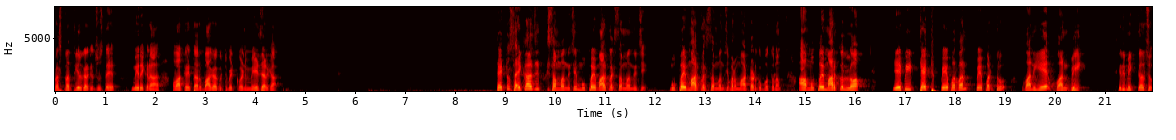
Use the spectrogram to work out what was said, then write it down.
ప్రశ్న తీరు గనక చూస్తే మీరు ఇక్కడ అవాకైతారు. బాగా గుర్తుపెట్టుకోండి మేజర్గా. టెట్ సైకాలజీకి సంబంధించి ముప్పై మార్కులకు సంబంధించి ముప్పై మార్కులకు సంబంధించి మనం మాట్లాడుకోబోతున్నాం. ఆ ముప్పై మార్కుల్లో AP TET paper one paper two one A one B. ఇది మీకు తెలుసు.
